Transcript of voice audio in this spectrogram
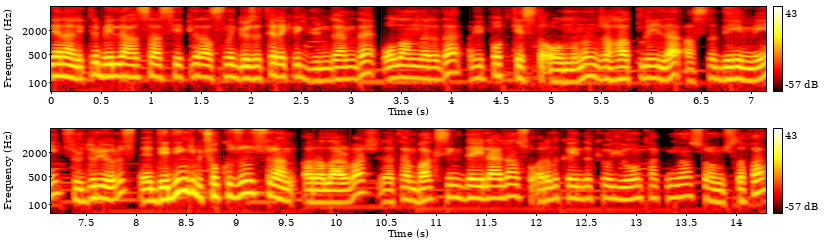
Genellikle belli hassasiyetleri aslında gözeterek ve gündemde olanlara da bir podcast'ta olmanın rahatlığıyla aslında değinmeyi sürdürüyoruz. E, dediğin gibi çok uzun süren aralar var. Zaten Boxing Day'lerden sonra Aralık ayındaki o yoğun takvimden sonra Mustafa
